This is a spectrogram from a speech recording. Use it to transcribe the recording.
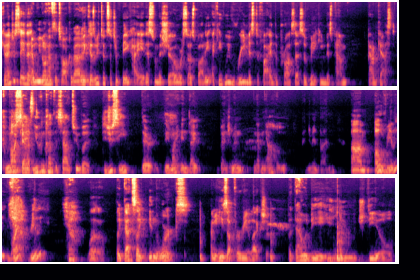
can I just say that and we don't have to talk about it because we took such a big hiatus from the show and we're so spotty, I think we've remystified the process of making this pound poundcast Can we just say podcast. you can cut this out too? But did you see they they might indict Benjamin Netanyahu? Benjamin Button. Um. Oh, really? What? Yeah. Really? Yeah, Whoa. like that's like in the works. I mean, he's up for reelection, but that would be a huge deal.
